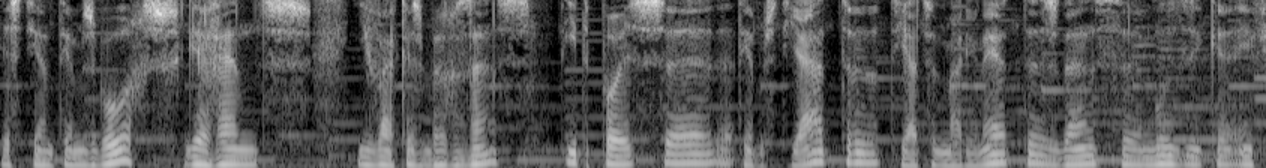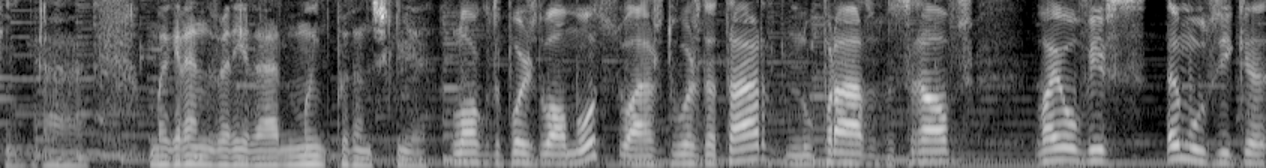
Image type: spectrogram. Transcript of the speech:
Este ano temos burros, garrantes e vacas barrosãs. E depois uh, temos teatro, teatro de marionetas, dança, música, enfim, há uma grande variedade, muito por onde escolher. Logo depois do almoço, às duas da tarde, no Prado de Serralves, vai ouvir-se a música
